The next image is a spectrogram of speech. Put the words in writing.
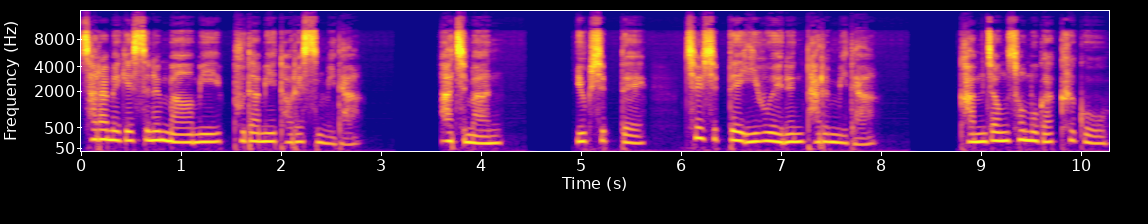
사람에게 쓰는 마음이 부담이 덜했습니다. 하지만 60대, 70대 이후에는 다릅니다. 감정 소모가 크고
